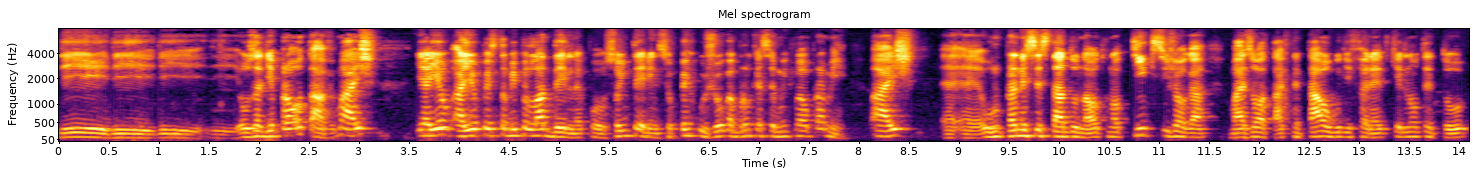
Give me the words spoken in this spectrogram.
de, de, de, de ousadia para Otávio. Mas, e aí eu, aí eu penso também pelo lado dele, né? Pô, eu sou interino, se eu perco o jogo, a bronca ia ser muito maior para mim mas é, é, para necessidade do Náutico, o Náutico tinha que se jogar mais ao ataque, tentar algo diferente que ele não tentou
